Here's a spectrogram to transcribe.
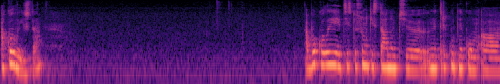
А коли ж, да? Або коли ці стосунки стануть е, не трикутником, а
